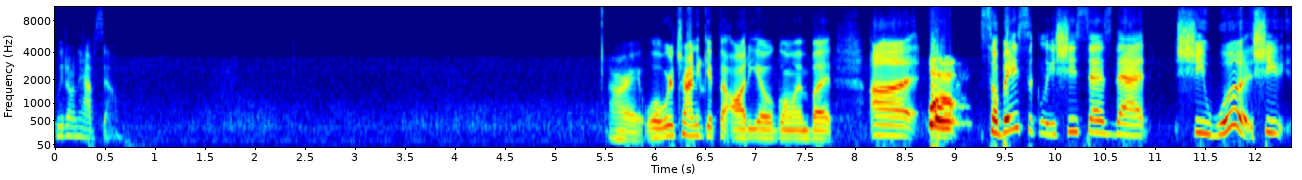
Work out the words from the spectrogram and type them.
We don't have sound. All right. Well, we're trying to get the audio going, but uh, well, so basically, she says that she would. She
